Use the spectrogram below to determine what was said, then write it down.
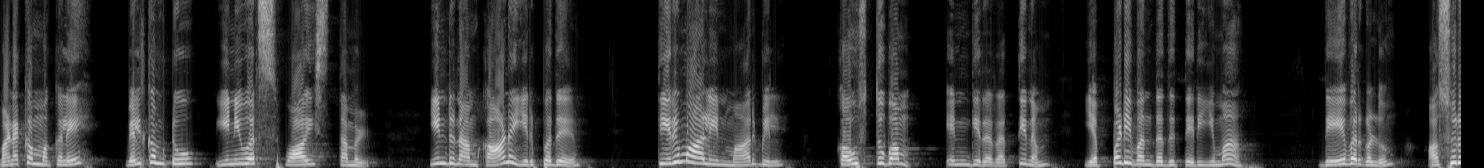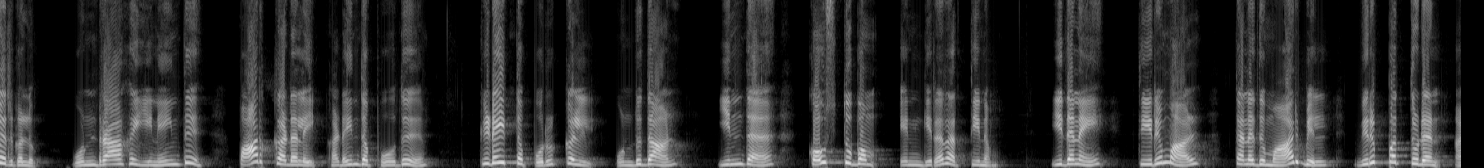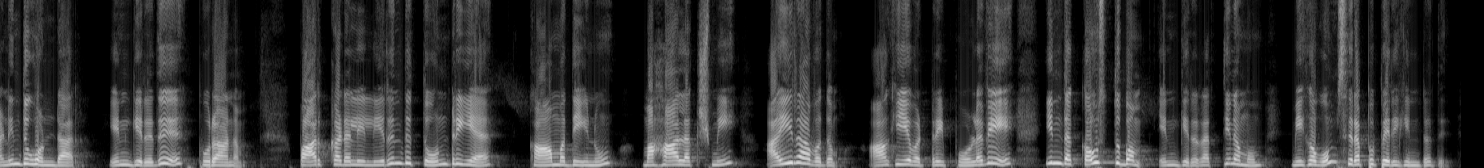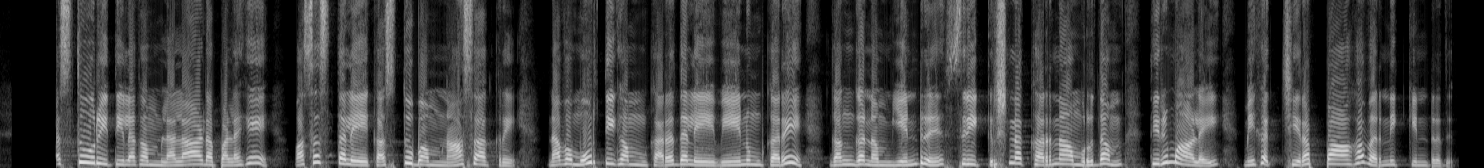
வணக்கம் மக்களே. Welcome to universe voice Tamil இன்று நாம் காண இருப்பது திருமாலின் மார்பில் கௌஸ்துபம் என்கிற ரத்தினம் எப்படி வந்தது தெரியுமா? தேவர்களும் அசுரர்களும் ஒன்றாக இணைந்து பார்க்கடலை கடைந்தபோது கிடைத்த பொருட்களில் ஒன்றுதான் இந்த கௌஸ்துபம் என்கிற ரத்தினம். இதனை திருமால் தனது மார்பில் விருப்பத்துடன் அணிந்து கொண்டார் என்கிறது புராணம். பார்க்கடலில் இருந்து தோன்றிய காமதேனு மகாலட்சுமி ஐராவதம் ஆகியவற்றைப் போலவே இந்த கௌஸ்துபம் என்கிற ரத்தினமும் மிகவும் சிறப்பு பெறுகின்றது. கஸ்தூரி திலகம் லலாட பலகே வசஸ்தலே கஸ்துபம் நாசாக்ரே நவமூர்த்திகம் கரதலே வேணும் கரே கங்கனம் என்று ஸ்ரீ கிருஷ்ண கருணாமிருதம் திருமாலை மிகச் சிறப்பாக வர்ணிக்கின்றது.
